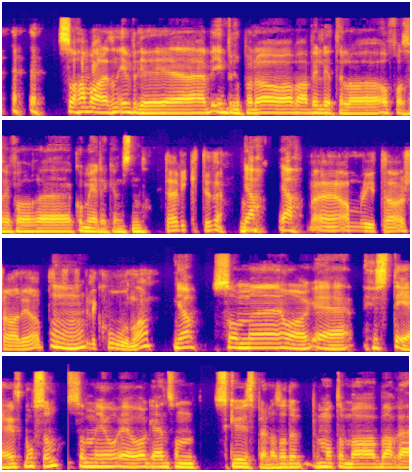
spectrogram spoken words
så han var sånn ivrig, uh, ivrig, på det og var villig til å ofre seg for komediekunsten. Det er viktig, det. Ja, ja. Amrita Asharia mm. spiller kona. Ja, som òg er hysterisk morsom. Som jo er òg en sånn skuespiller, så du på en måte må bare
